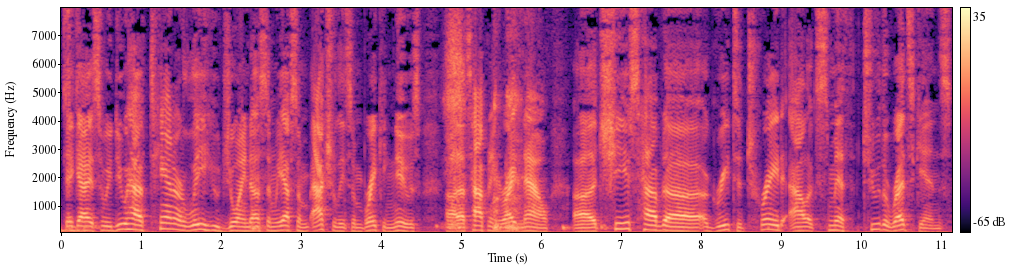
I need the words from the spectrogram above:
Okay, guys, so we do have Tanner Lee who joined us, and we have some actually some breaking news uh, that's happening right now. Uh, Chiefs have uh, agreed to trade Alex Smith to the Redskins,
